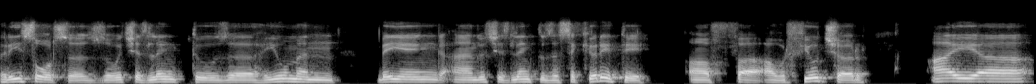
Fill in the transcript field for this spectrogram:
resources which is linked to the human being and which is linked to the security of our future, I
